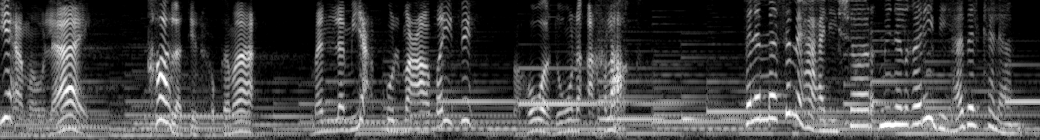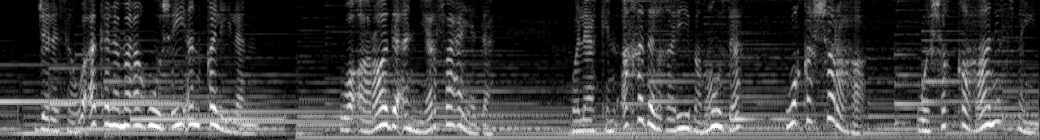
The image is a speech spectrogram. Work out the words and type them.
يا مولاي قالت الحكماء من لم يأكل مع ضيفه فهو دون أخلاق. فلما سمع علي شار من الغريب هذا الكلام جلس وأكل معه شيئا قليلا وأراد أن يرفع يده ولكن أخذ الغريب موزة وقشرها وشقها نصفين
